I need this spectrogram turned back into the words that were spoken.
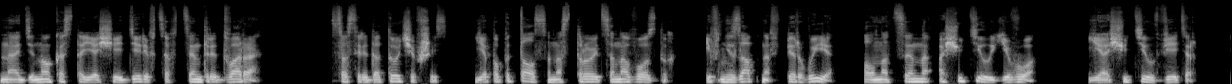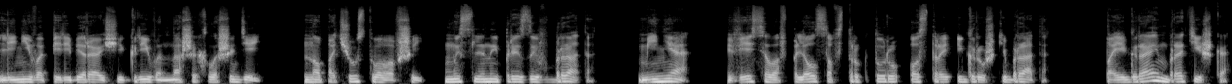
на одиноко стоящее деревце в центре двора. Сосредоточившись, я попытался настроиться на воздух и внезапно впервые полноценно ощутил его. Я ощутил ветер, лениво перебирающий гривы наших лошадей, но почувствовавший мысленный призыв брата. Меня весело вплелся в структуру острой игрушки брата. Поиграем, братишка?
